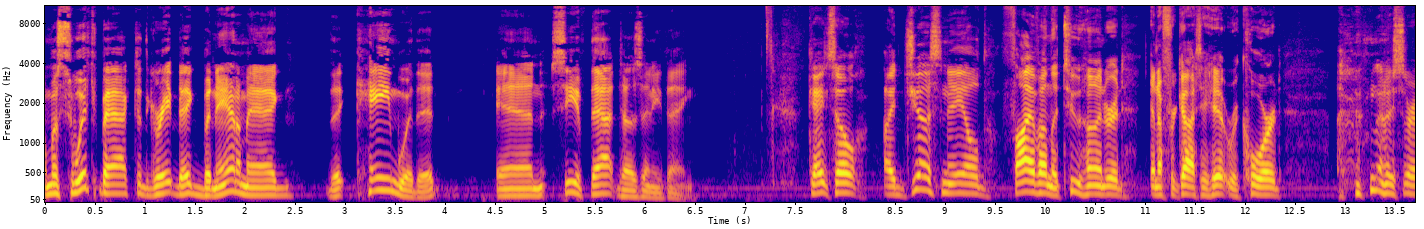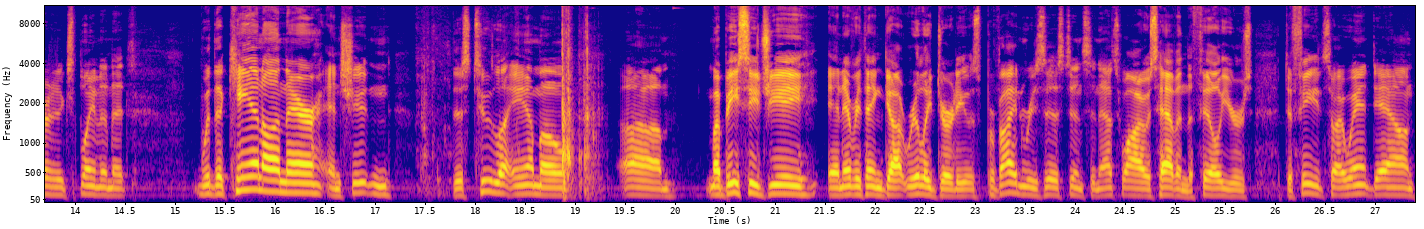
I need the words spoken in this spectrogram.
I'm going to switch back to the great big banana mag that came with it and see if that does anything. Okay, so I just nailed five on the 200 and I forgot to hit record. and then I started explaining it. With the can on there and shooting this Tula ammo, um, my BCG and everything got really dirty. It was providing resistance, and that's why I was having the failures to feed. So I went down,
